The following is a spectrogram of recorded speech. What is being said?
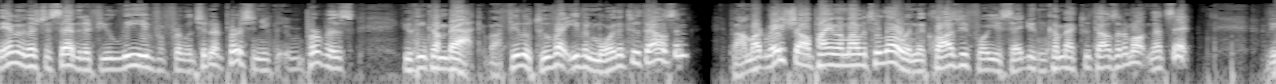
end of the Mishnah said that if you leave for a legitimate person, you, purpose, you can come back. Vafilu tuva, even more than 2,000? V'amad reishal payim amavatu low. In the clause before you said you can come back 2,000 amot, and that's it. He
